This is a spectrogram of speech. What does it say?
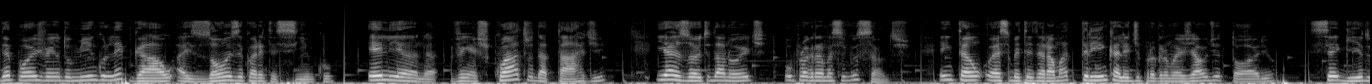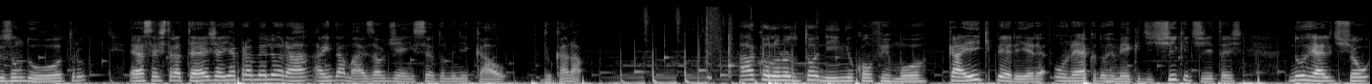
Depois vem o Domingo Legal, às 11h45. Eliana vem às 4 da tarde. E às 8 da noite, o programa Silvio Santos. Então, o SBT terá uma trinca ali de programas de auditório, seguidos um do outro. Essa estratégia aí é para melhorar ainda mais a audiência dominical do canal. A coluna do Toninho confirmou Kaique Pereira, o neco do remake de Chiquititas, no reality show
